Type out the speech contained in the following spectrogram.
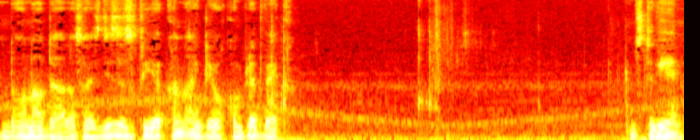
und auch nach da. Das heißt, dieses hier kann eigentlich auch komplett weg. Müsste gehen.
